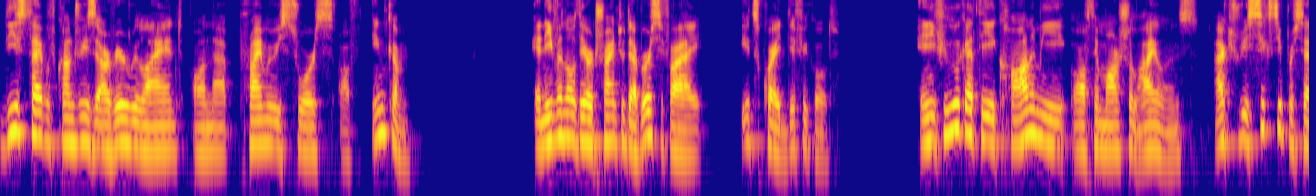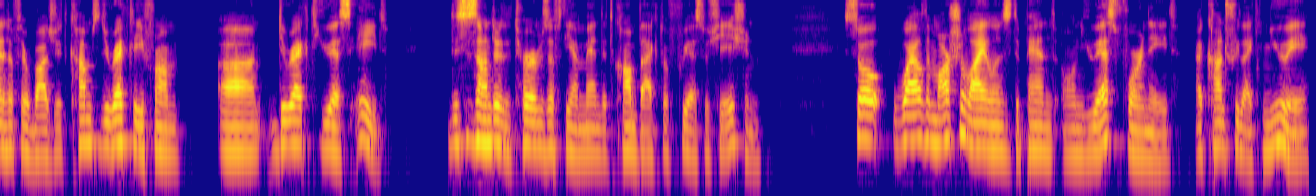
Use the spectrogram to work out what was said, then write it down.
these type of countries are very reliant on a primary source of income. And even though they are trying to diversify, it's quite difficult. And if you look at the economy of the Marshall Islands, actually 60% of their budget comes directly from uh, direct US aid. This is under the terms of the amended Compact of Free Association. So while the Marshall Islands depend on US foreign aid, a country like Niue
